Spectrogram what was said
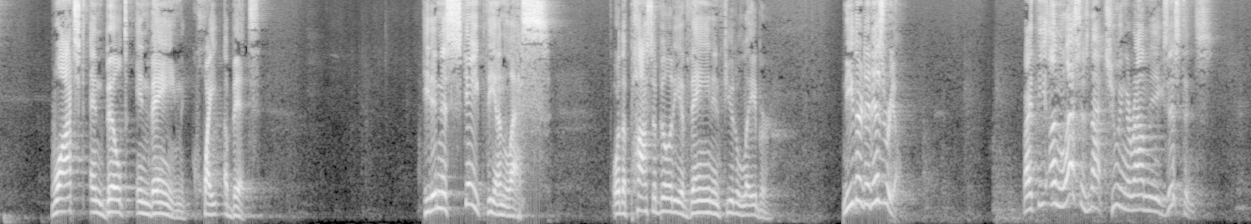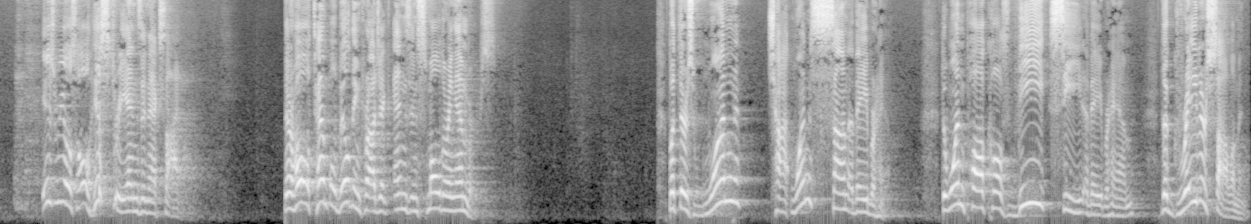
watched and built in vain quite a bit. He didn't escape the unless or the possibility of vain and futile labor. Neither did Israel. Right? The unless is not chewing around the existence. Israel's whole history ends in exile. Their whole temple building project ends in smoldering embers. But there's one child, one son of Abraham, the one Paul calls the seed of Abraham, the greater Solomon,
